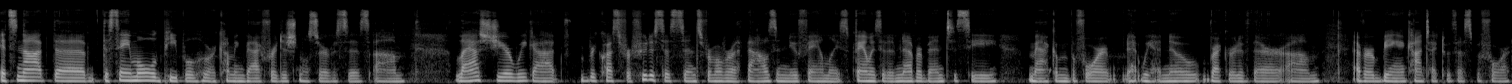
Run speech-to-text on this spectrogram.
it's not the the same old people who are coming back for additional services. Um, last year, we got requests for food assistance from over a thousand new families, families that have never been to see MCUM before. We had no record of their um, ever being in contact with us before,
